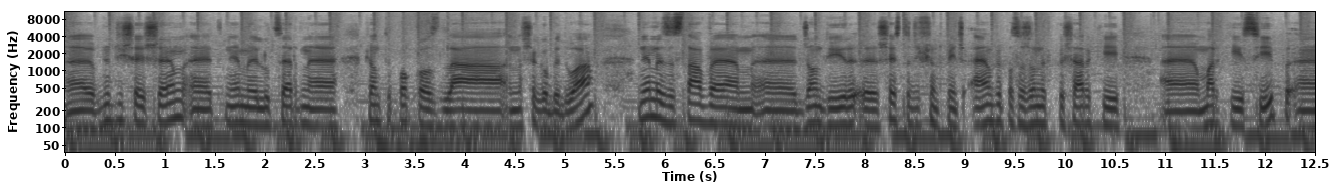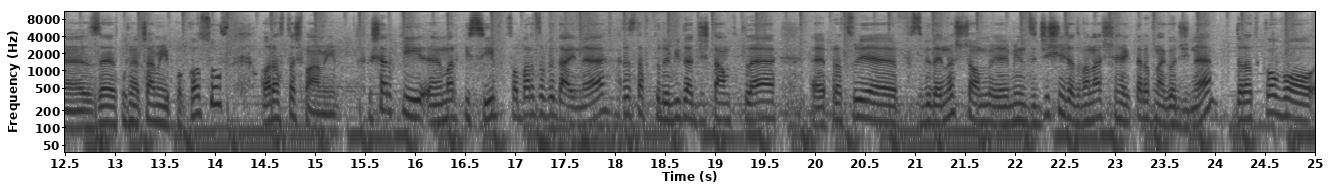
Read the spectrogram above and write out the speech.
E, W dniu dzisiejszym e, tniemy lucernę piąty pokos dla naszego bydła. Tniemy zestawem e, John Deere e, 695M wyposażony w kosiarki e, marki SIP e, ze wpływaczami pokosów oraz taśmami. Kosiarki e, marki SIP są bardzo wydajne. Zestaw, który widać gdzieś tam w tle, e, pracuje z wydajnością e, między 10 a 12 hektarów na godzinę. Dodatkowo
